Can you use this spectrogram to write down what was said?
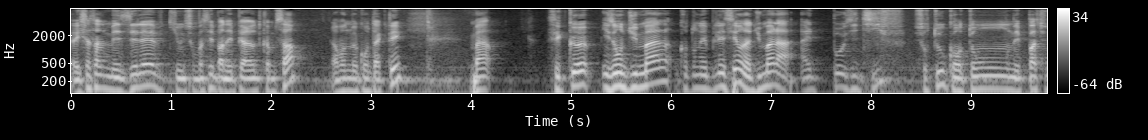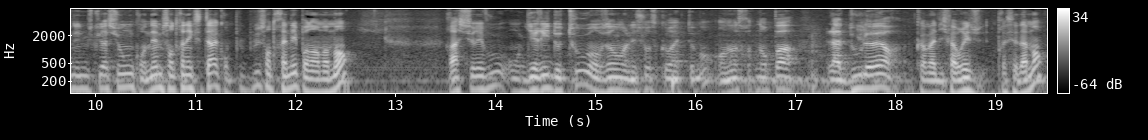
avec certains de mes élèves qui sont passés par des périodes comme ça, avant de me contacter, ben, c'est qu'ils ont du mal, quand on est blessé, on a du mal à, être positif, surtout quand on est passionné de musculation, qu'on aime s'entraîner, etc., qu'on peut plus s'entraîner pendant un moment. Rassurez-vous, on guérit de tout en faisant les choses correctement, en n'entretenant pas la douleur, comme a dit Fabrice précédemment.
